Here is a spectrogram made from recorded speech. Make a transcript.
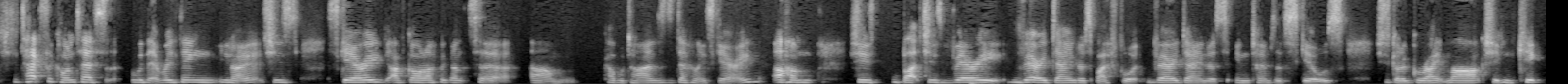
She attacks the contest with everything. You know, she's scary. I've gone up against her um, couple times. It's definitely scary. Um, she's but she's very very dangerous by foot. Very dangerous in terms of skills. She's got a great mark. She can kick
